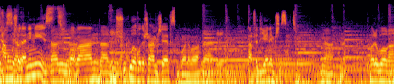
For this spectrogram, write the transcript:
تموم. شدنی نیست. واقعا. این شکوه خودش رو همیشه حفظ می‌کنه و دقیقاً. حرف دیگه نمیشه زد نه نه. کار واقعا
